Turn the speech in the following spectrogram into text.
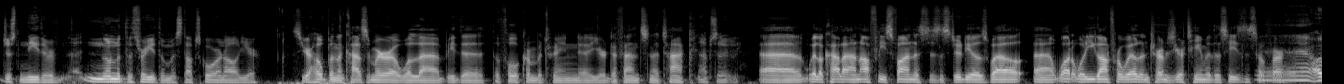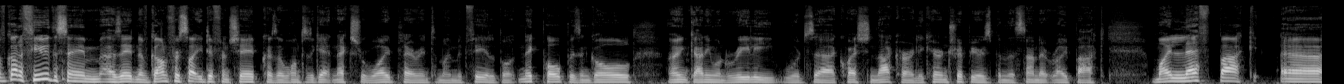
Just neither, none of the three of them have stopped scoring all year. So you're hoping that Casemiro will uh, be the, the fulcrum between uh, your defence and attack. Absolutely. Uh, Will O'Callaghan, Offaly's finest, is in studio as well. Uh, what what are you gone for, Will, in terms of your team of the season so far? I've got a few the same as Aidan. I've gone for a slightly different shape because I wanted to get an extra wide player into my midfield. But Nick Pope is in goal. I think anyone really would uh, question that currently. Kieran Trippier has been the standout right back. My left back uh,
